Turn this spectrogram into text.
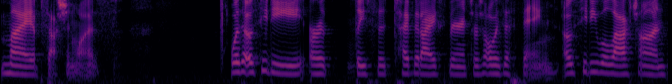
my obsession was. With OCD, or at least the type that I experience, there's always a thing. OCD will latch on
